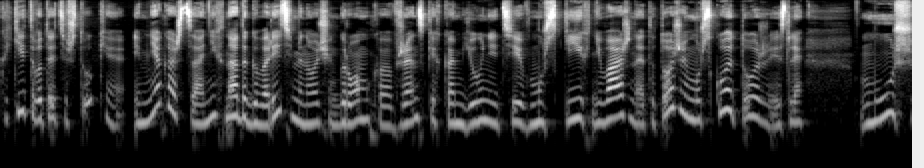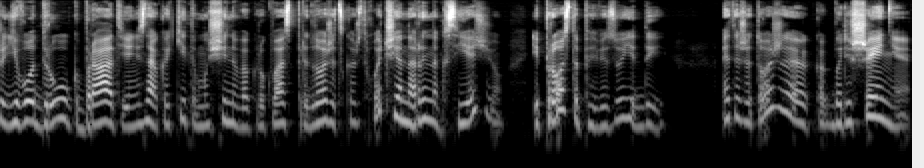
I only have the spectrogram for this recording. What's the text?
какие-то вот эти штуки, и мне кажется, о них надо говорить именно очень громко в женских комьюнити, в мужских, неважно, это тоже и мужское тоже. Если муж, его друг, брат, я не знаю, какие-то мужчины вокруг вас предложат, скажут, хочешь, я на рынок съезжу и просто привезу еды это же тоже как бы решение.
